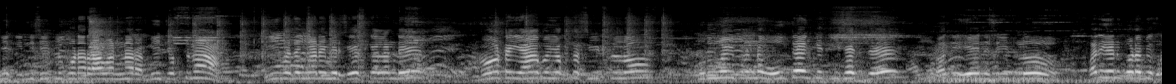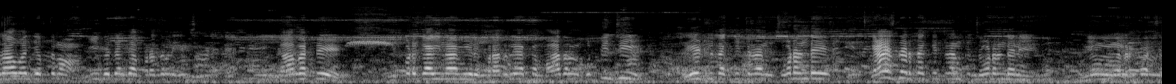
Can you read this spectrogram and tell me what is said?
మీకు ఇన్ని సీట్లు కూడా రావంటున్నారు మీరు చెప్తున్నా ఈ విధంగానే మీరు చేసుకెళ్ళండి. నూట యాభై ఒక్క సీట్లలో కుడివైపు ఉన్న ఒకటే అంకె తీసేస్తే పదిహేను సీట్లు పదిహేను కూడా మీకు రావని చెప్తున్నాం. ఈ విధంగా ప్రజలను హింసిస్తే కాబట్టి ఇప్పటికైనా మీరు ప్రజల యొక్క బాధలను గుర్తించి రేట్లు తగ్గించడానికి చూడండి గ్యాస్ ధర తగ్గించడానికి చూడండి అని మేము మిమ్మల్ని రిక్వెస్ట్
